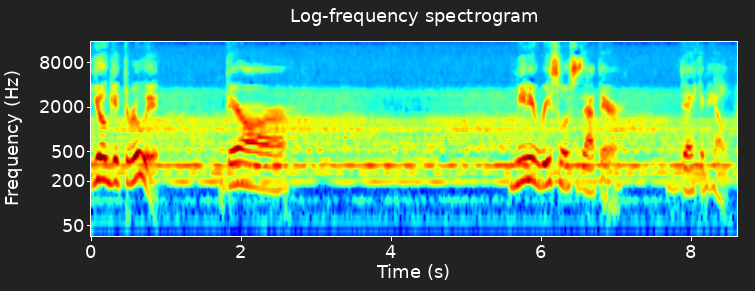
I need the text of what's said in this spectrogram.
you'll get through it. There are many resources out there that can help.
